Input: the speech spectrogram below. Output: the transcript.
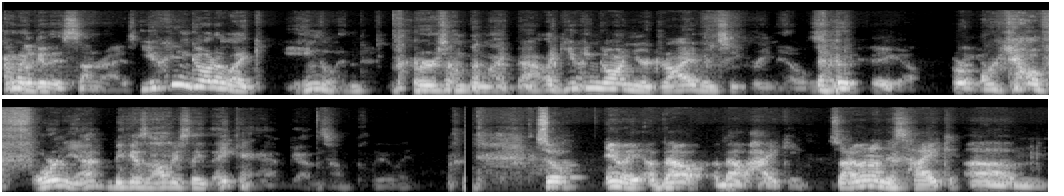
I'm like, look at this sunrise. you can go to like England or something like that. Like, you can go on your drive and see green hills, like, there you go. There or, you go. or California, because obviously they can't have guns. Oh, clearly. So anyway, about about hiking. So I went on this hike um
